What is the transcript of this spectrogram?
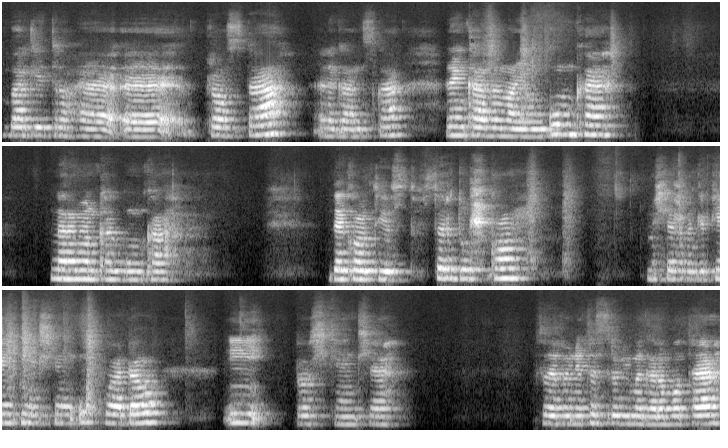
bardziej trochę e, prosta, elegancka. Rękawy mają gumkę, na ramionkach gumka. Dekolt jest w serduszko. Myślę, że będzie pięknie się układał. I rozcięcie, które pewnie też zrobi mega robotę.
